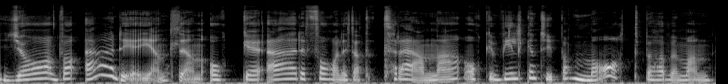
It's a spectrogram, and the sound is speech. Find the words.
Ja, vad är det egentligen? Och eh, är det farligt att träna? Och vilken typ av mat behöver man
